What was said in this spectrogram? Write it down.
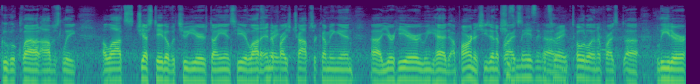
Google Cloud, obviously. A lot's gestate over two years. Diane's here. A lot of That's right. enterprise chops are coming in. Uh, you're here. We had Aparna. She's enterprise. She's amazing, that's uh, right. Total enterprise uh, leader.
